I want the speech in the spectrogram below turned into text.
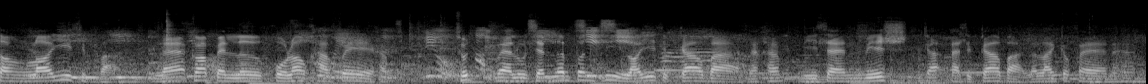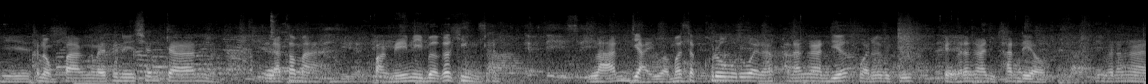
ซอง 120 บาท และก็เป็นเลอโคเรลคาเฟ่ครับ ชุดแวลูเซตเริ่มต้นที่ 129 บาทนะครับ มีแซนด์วิชก็89 บาท แล้วร้านกาแฟนะฮะ มีขนมปังอะไรพวกนี้เช่นกัน แล้วก็มาฝั่งนี้มีเบอร์เกอร์คิงกันร้านใหญ่กว่าเมื่อสักครู่ด้วยนะ พนักงานเยอะกว่าด้วยเมื่อกี้ เห็นพนักงานอยู่ท่านเดียวนี่พนักงาน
